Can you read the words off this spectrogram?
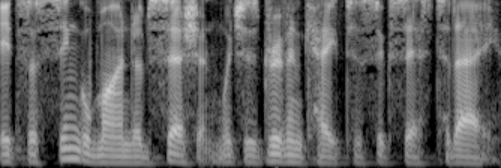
It's a single minded obsession which has driven Kate to success today.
